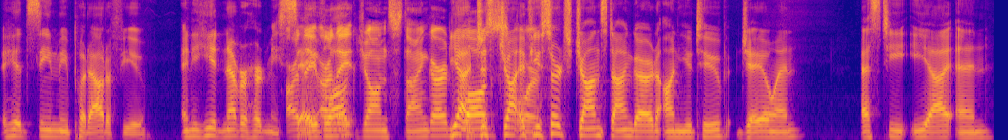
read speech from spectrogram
he had seen me put out a few, and he had never heard me are say they vlog. are they Jon Steingard? Yeah, vlogs, just Jon. If you search Jon Steingard on YouTube, J O N S T E I N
